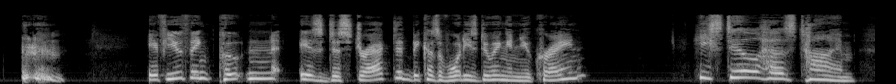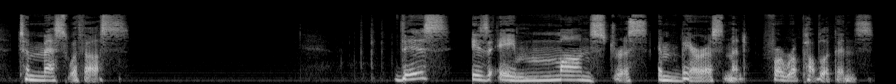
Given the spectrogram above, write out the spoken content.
if you think Putin is distracted because of what he's doing in Ukraine, he still has time to mess with us. This is a monstrous embarrassment for Republicans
